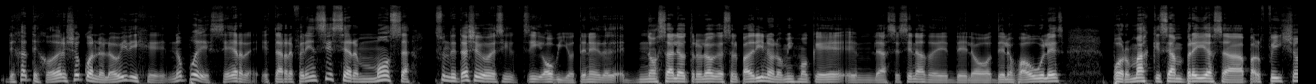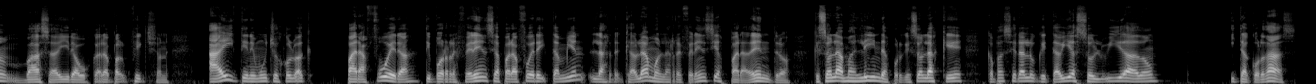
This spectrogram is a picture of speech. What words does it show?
Dejate joder, yo cuando lo vi dije, no puede ser, esta referencia es hermosa. Es un detalle que voy a decir, sí, obvio, no sale otro logo que es el padrino, lo mismo que en las escenas de, de, los baúles. Por más que sean previas a Pulp Fiction, vas a ir a buscar a Pulp Fiction. Ahí tiene muchos callbacks para afuera, tipo referencias para afuera, y también las que hablamos, las referencias para adentro, que son las más lindas, porque son las que capaz era algo que te habías olvidado y te acordás.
